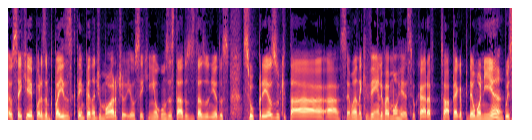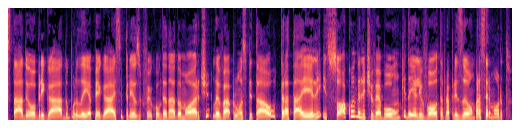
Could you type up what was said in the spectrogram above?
Eu sei que, por exemplo, países que têm pena de morte, eu sei que em alguns estados dos Estados Unidos, se o preso que tá. Ah, semana que vem ele vai morrer. Se o cara, sei lá, pega pneumonia, o estado é obrigado, por lei, a pegar esse preso que foi condenado à morte, levar pra um hospital, tratar ele, e só quando ele tiver bom, que daí ele volta pra prisão pra ser morto.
